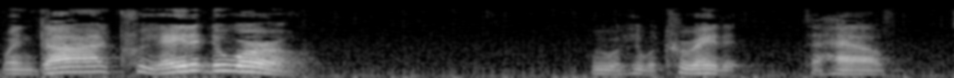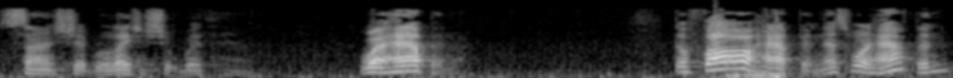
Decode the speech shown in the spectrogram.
When God created the world, we were, He was created to have sonship relationship with Him. What happened? The fall happened. That's what happened.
